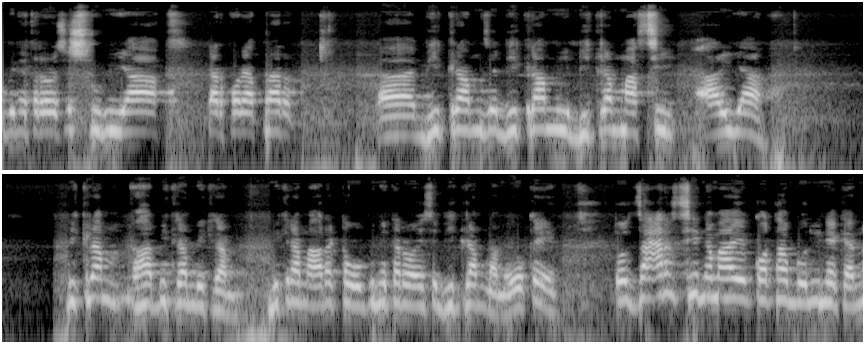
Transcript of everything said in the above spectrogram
অভিনেতা রয়েছে, সুরিয়া, তারপরে আপনার আহ, বিক্রম যে বিক্রম বিক্রম মাসি আর ইয়া বিক্রম হ্যাঁ বিক্রম বিক্রম বিক্রম আর একটা অভিনেতা রয়েছে বিক্রম নামে ওকে? তো যার সিনেমায় কথা বলি না কেন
